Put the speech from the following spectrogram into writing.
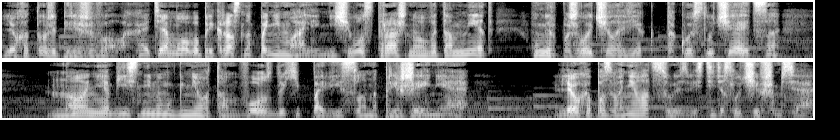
Лёха тоже переживал, хотя мы оба прекрасно понимали, ничего страшного в этом нет. Умер пожилой человек, такое случается. Но необъяснимым гнетом в воздухе повисло напряжение. Лёха позвонил отцу известить о случившемся.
